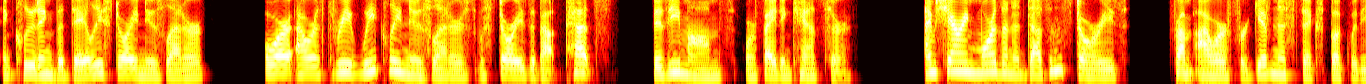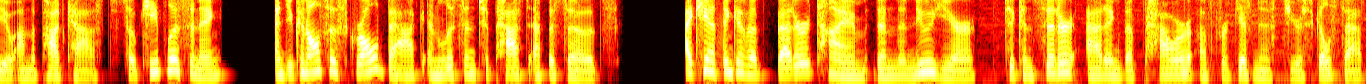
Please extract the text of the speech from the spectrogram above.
including the daily story newsletter or our three weekly newsletters with stories about pets, busy moms, or fighting cancer. I'm sharing more than a dozen stories from our Forgiveness Fix book with you on the podcast, so keep listening. And you can also scroll back and listen to past episodes. I can't think of a better time than the new year to consider adding the power of forgiveness to your skill set.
